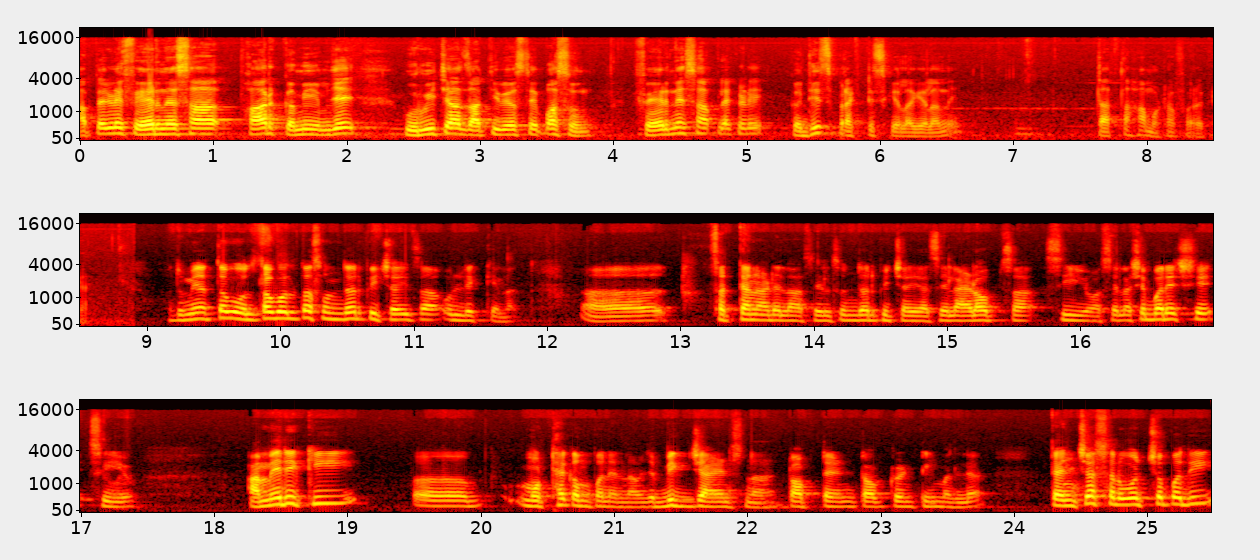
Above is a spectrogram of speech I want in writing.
आपल्याकडे फेअरनेस हा फार कमी म्हणजे पूर्वीच्या जातीव्यवस्थेपासून फेअरनेस हा आपल्याकडे कधीच प्रॅक्टिस केला गेला नाही. त्यातला हा मोठा फरक आहे. तुम्ही आता बोलता बोलता सुंदर पिचाईचा उल्लेख केला सत्यानाडेला सत्या नाडेला असेल सुंदर पिचाई असेल ॲडॉपचा सीईओ असेल असे बरेचसे सीईओ अमेरिकी मोठ्या कंपन्यांना म्हणजे बिग जायंट्सना टॉप टेन टॉप ट्वेंटीमधल्या त्यांच्या सर्वोच्चपदी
